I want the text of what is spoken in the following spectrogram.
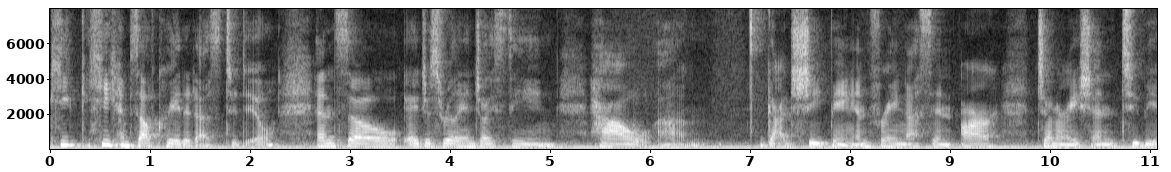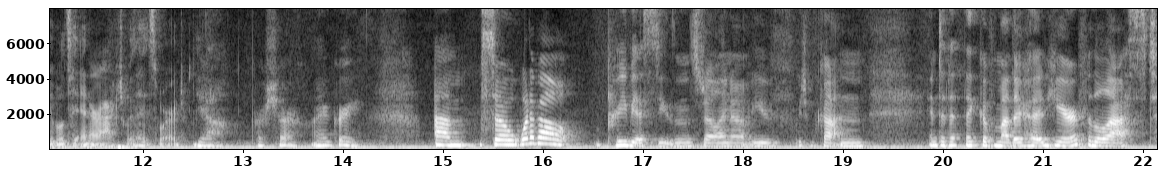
he he himself created us to do. And so i just really enjoy seeing how um, god's shaping and freeing us in our generation to be able to interact with his word yeah, for sure. I agree. Um, so what about previous seasons, Jill? I know you've gotten into the thick of motherhood here for the last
